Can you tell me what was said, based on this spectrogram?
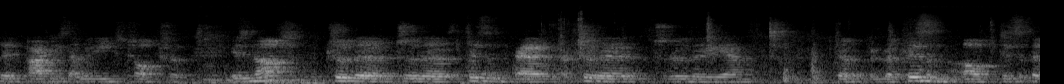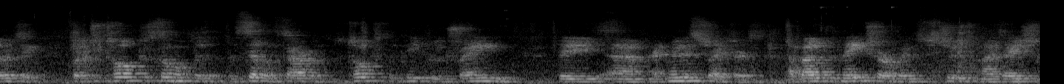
the parties that we need to talk to is not through the through the prison uh, through the through the, um, the, the prism of disability, but to talk to some of the, the civil servants, to talk to the people who train the um, administrators about the nature of institutionalization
